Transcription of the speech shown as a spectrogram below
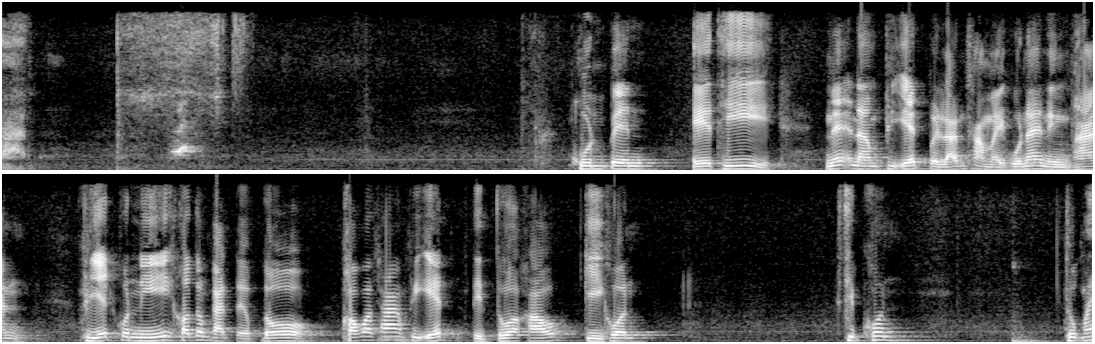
บาท คุณเป็น AT แนะนำพีเอสเปิดร้านค้าใหม่คุณได้หนึ่งพันพีเอสคนนี้เขาต้องการเติบโต เขาก็สร้างพีเอสติดตัวเขากี่คนสิบคน ถูกไหม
